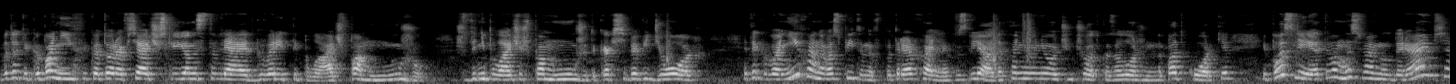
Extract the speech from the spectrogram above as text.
Вот этой кабанихой, которая всячески ее наставляет, говорит, ты плачь по мужу, что ты не плачешь по мужу, ты как себя ведешь. Эта кабаниха, она воспитана в патриархальных взглядах, они у нее очень четко заложены на подкорке. И после этого мы с вами ударяемся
